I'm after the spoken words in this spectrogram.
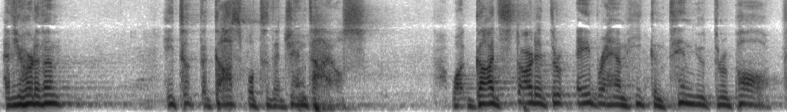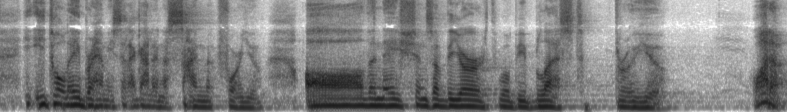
Have you heard of him? He took the gospel to the Gentiles. What God started through Abraham, he continued through Paul. He, he, told Abraham, he said, I got an assignment for you. All the nations of the earth will be blessed through you. What a,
